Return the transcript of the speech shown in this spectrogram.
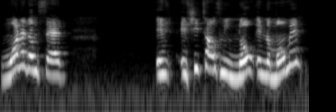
One of them said, if if she tells me no in the moment,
